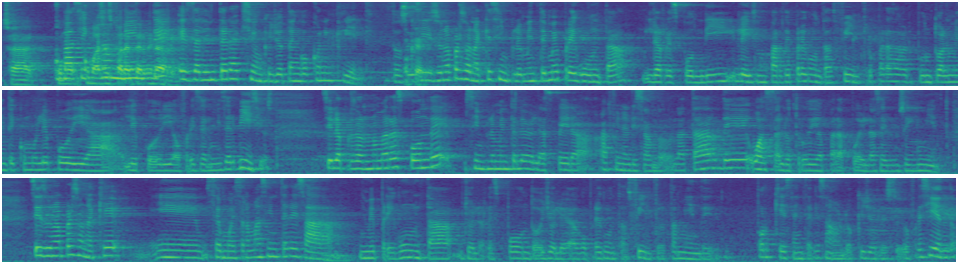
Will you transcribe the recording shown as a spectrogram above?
O sea, ¿cómo, ¿cómo haces para determinarlo? Es de la interacción que yo tengo con el cliente. Entonces, si es una persona que simplemente me pregunta, le respondí, le hice un par de preguntas filtro para saber puntualmente cómo le, podía, le podría ofrecer mis servicios. Si la persona no me responde, simplemente le doy la espera a finalizando la tarde o hasta el otro día para poder hacer un seguimiento. Si es una persona que eh, se muestra más interesada, me pregunta, yo le respondo, yo le hago preguntas filtro también de por qué está interesado en lo que yo le estoy ofreciendo.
